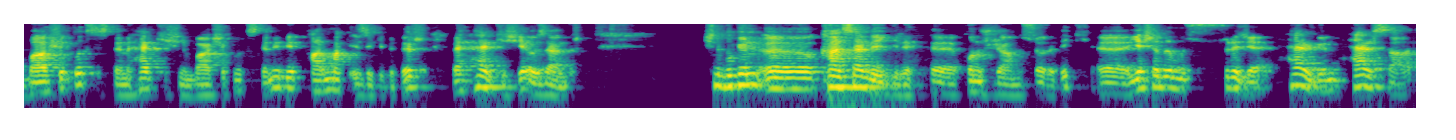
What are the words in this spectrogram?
bağışıklık sistemi, her kişinin bağışıklık sistemi bir parmak izi gibidir ve her kişiye özeldir. Şimdi bugün e, kanserle ilgili e, konuşacağımızı söyledik. E, yaşadığımız sürece her gün, her saat,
